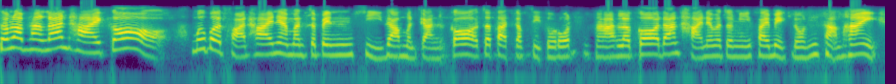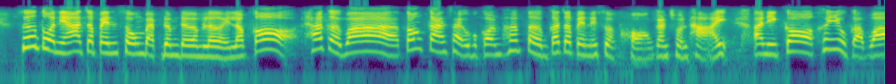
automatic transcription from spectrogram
สำหรับทางด้านท้ายก็ เมื่อเปิดฝาท้ายเนี่ยมันจะเป็นสีดำเหมือนกัน ก็จะตัดกับสีตัวรถนะคะแล้วก็ด้านท้ายเนี่ยมันจะมีไฟเบรกดวงที่สามให้ ซึ่งตัวนี้จะเป็นทรงแบบเดิมๆเลย แล้วก็ถ้าเกิดว่าต้องการใส่อุปกรณ์เพิ่มเติม ก็จะเป็นในส่วนของกันชนท้าย อันนี้ก็ขึ้นอยู่กับว่า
